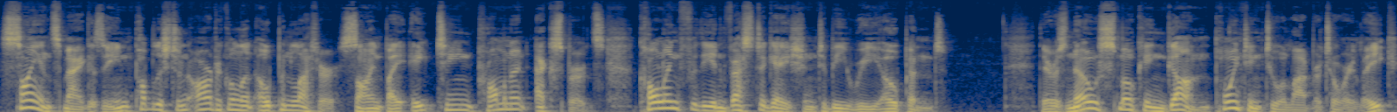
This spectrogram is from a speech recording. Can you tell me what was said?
Science magazine published an article and open letter signed by 18 prominent experts calling for the investigation to be reopened. There is no smoking gun pointing to a laboratory leak,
